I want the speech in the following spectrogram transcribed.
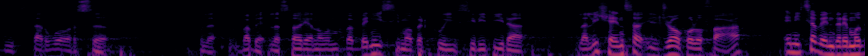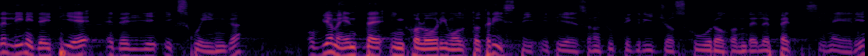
di Star Wars. La, vabbè, la storia non va benissimo, per cui si ritira la licenza, il gioco lo fa e inizia a vendere modellini dei TE e degli X-Wing, ovviamente in colori molto tristi. I TE sono tutti grigio scuro con delle pezzi neri.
